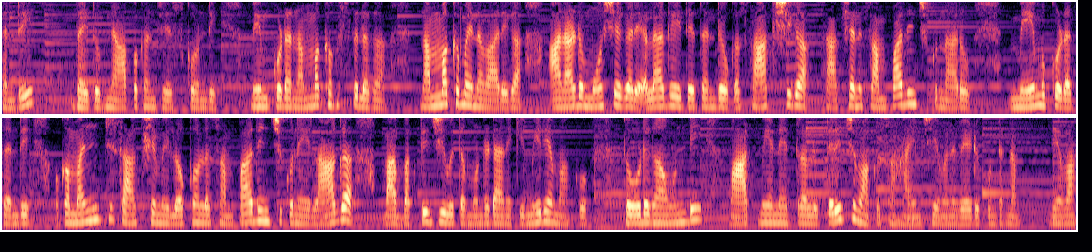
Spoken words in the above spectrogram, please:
తండ్రి దయతో జ్ఞాపకం చేసుకోండి. మేము కూడా నమ్మకస్తులుగా నమ్మకమైన వారిగా. ఆనాడు మోషే గారు ఎలాగైతే తండ్రి ఒక సాక్షిగా సాక్ష్యాన్ని సంపాదించుకున్నారో మేము కూడా తండ్రి ఒక మంచి సాక్ష్యం ఈ లోకంలో సంపాదించుకునేలాగా మా భక్తి జీవితం ఉండడానికి మీరే మాకు తోడుగా ఉండి మా ఆత్మీయ నేత్రాలు తెరిచి మాకు సహాయం చేయమని వేడుకుంటున్నాం. దేవా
